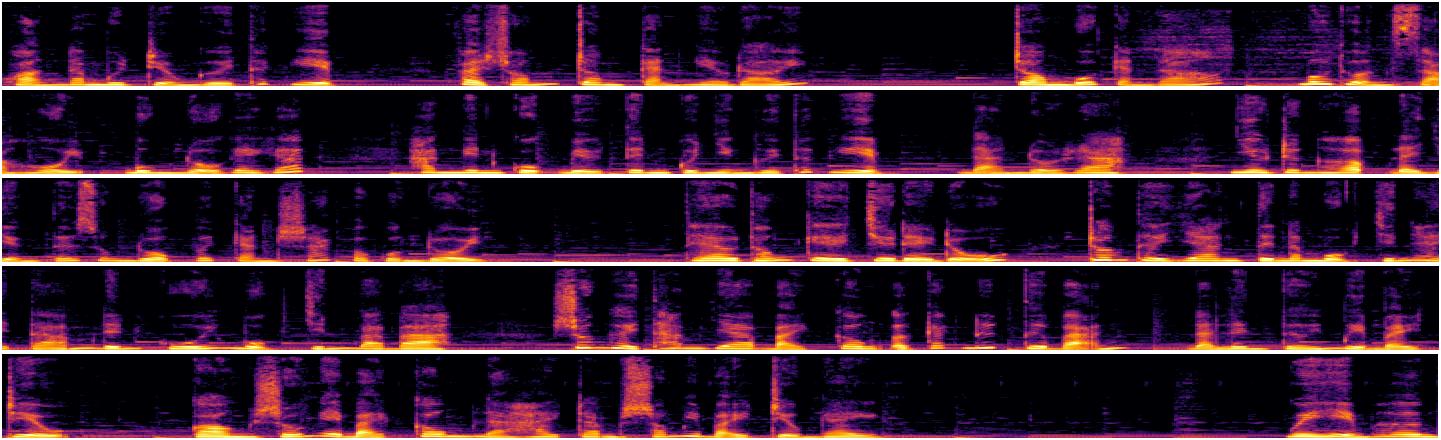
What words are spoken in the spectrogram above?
khoảng 50 triệu người thất nghiệp, phải sống trong cảnh nghèo đói. Trong bối cảnh đó, mâu thuẫn xã hội bùng nổ gay gắt, hàng nghìn cuộc biểu tình của những người thất nghiệp đã nổ ra, nhiều trường hợp đã dẫn tới xung đột với cảnh sát và quân đội. Theo thống kê chưa đầy đủ, trong thời gian từ năm 1928 đến cuối 1933, số người tham gia bãi công ở các nước tư bản đã lên tới 17 triệu, còn số ngày bãi công là 267 triệu ngày. Nguy hiểm hơn,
